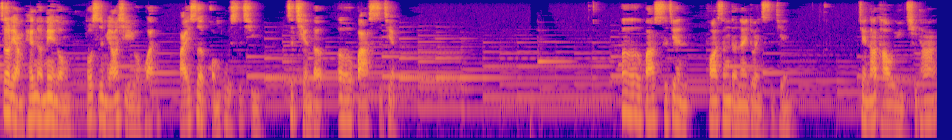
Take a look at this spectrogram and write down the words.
这两篇的内容都是描写有关白色恐怖时期之前的二二八事件。二二八事件发生的那段时间，简拿桃与其他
